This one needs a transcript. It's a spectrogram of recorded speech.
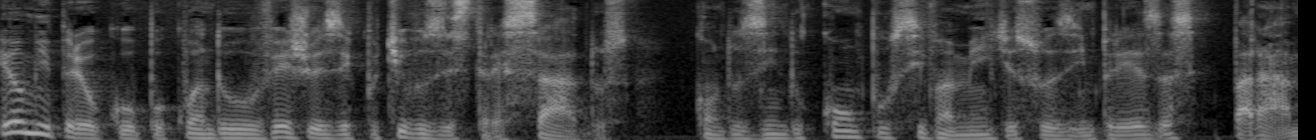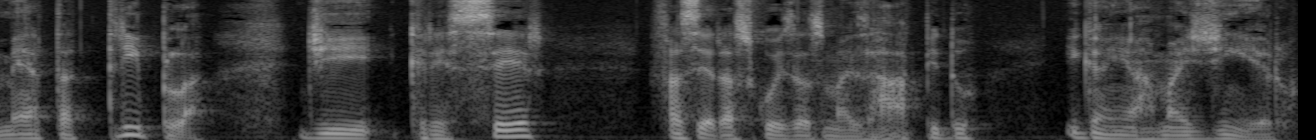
Eu me preocupo quando vejo executivos estressados conduzindo compulsivamente suas empresas para a meta tripla de crescer, fazer as coisas mais rápido e ganhar mais dinheiro.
